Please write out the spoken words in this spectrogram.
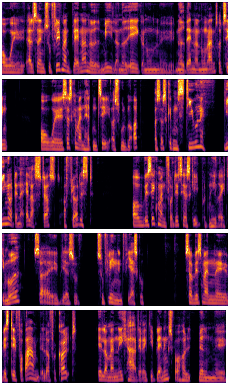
Og øh, altså en soufflé, man blander noget mel og noget æg og nogle, øh, noget vand og nogle andre ting. Og øh, så skal man have den til at svulme op, og så skal den stivne, lige når den er allerstørst og flottest. Og hvis ikke man får det til at ske på den helt rigtige måde, så øh, bliver souffléen en fiasko. Så hvis, man, øh, hvis det er for varmt eller for koldt, eller man ikke har det rigtige blandingsforhold mellem, øh,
